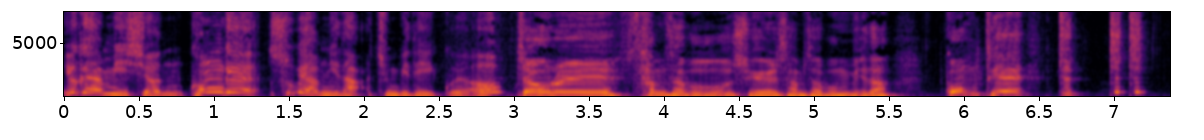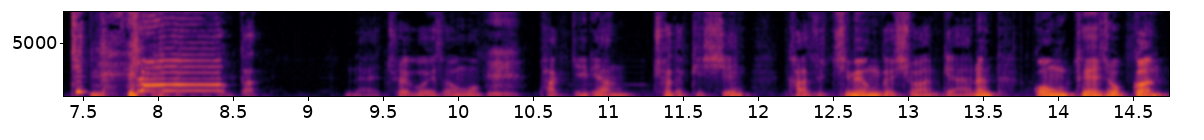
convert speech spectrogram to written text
유쾌한 미션 공개 수배합니다. 준비돼 있고요. 자, 오늘 3, 4부, 수요일 3, 4부입니다. 꽁트의 쭈쭈쭈쭈 네, 최고의 성우 박기량, 최덕기 씨, 가수 지명도 씨와 함께하는 꽁트의 조건.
